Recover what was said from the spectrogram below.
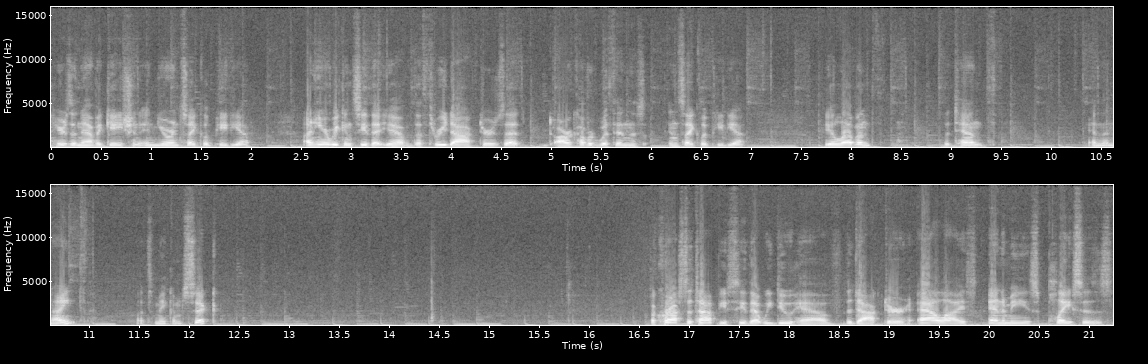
Here's the navigation in your encyclopedia. On here we can see that you have the three doctors that are covered within this encyclopedia. The 11th, the 10th, and the 9th. Let's make them sick. Across the top you see that we do have the doctor, allies, enemies, places,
